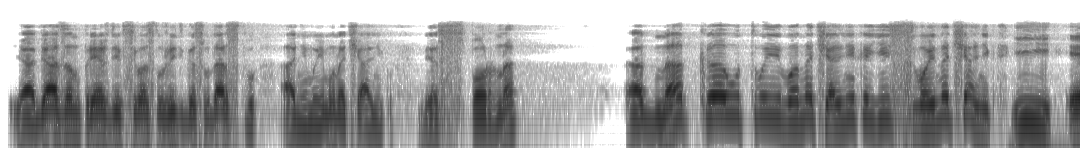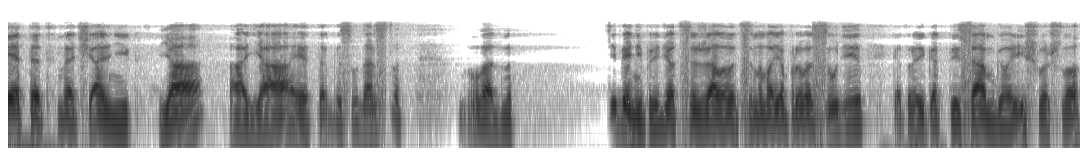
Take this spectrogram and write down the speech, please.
я обязан прежде всего служить государству, а не моему начальнику. Бесспорно. Однако у твоего начальника есть свой начальник, и этот начальник я, а я — это государство. Ну, ладно. Тебе не придется жаловаться на мое правосудие, которое, как ты сам говоришь, вошло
